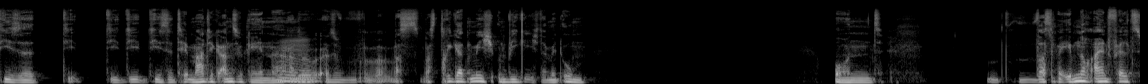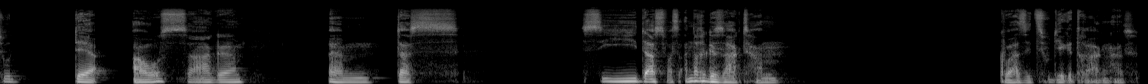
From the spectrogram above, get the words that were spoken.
diese, die, die, die, diese Thematik anzugehen. Ne? Mhm. Also, also was, was triggert mich und wie gehe ich damit um? Und was mir eben noch einfällt zu der Aussage, ähm, dass sie das, was andere gesagt haben, quasi zu dir getragen hat.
